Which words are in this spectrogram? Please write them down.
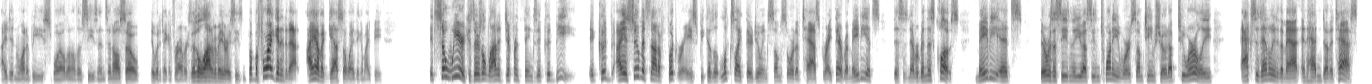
I didn't want to be spoiled on all those seasons, and also it would have taken forever because there's a lot of amazing race seasons. But before I get into that, I have a guess on what I think it might be. It's so weird because there's a lot of different things it could be it could i assume it's not a foot race because it looks like they're doing some sort of task right there but maybe it's this has never been this close. Maybe it's there was a season of the us season 20 where some team showed up too early accidentally to the mat and hadn't done a task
